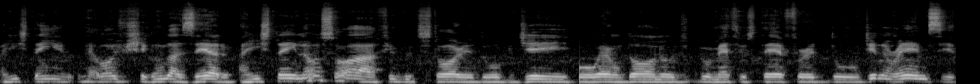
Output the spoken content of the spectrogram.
a gente tem o relógio chegando a zero, a gente tem não só a Feel Good Story do OBJ, do Aaron Donald, do Matthew Stafford, do Jalen Ramsey,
